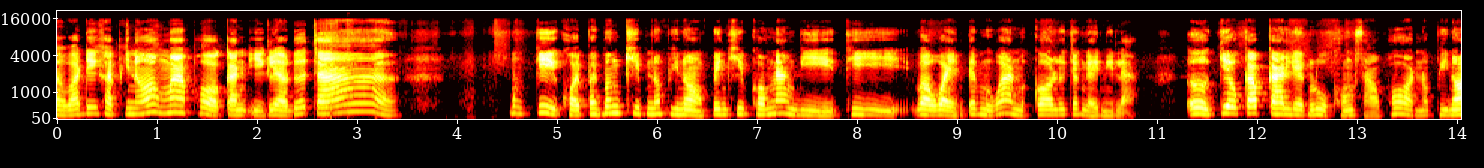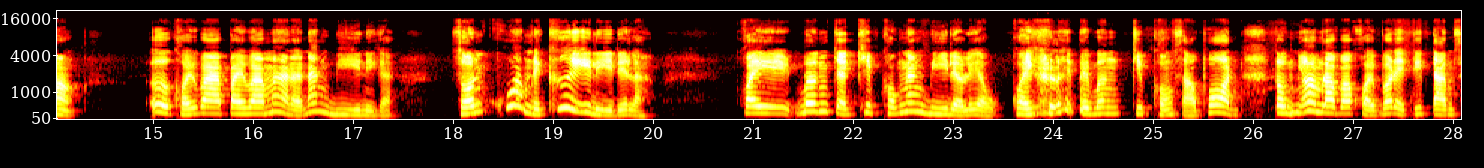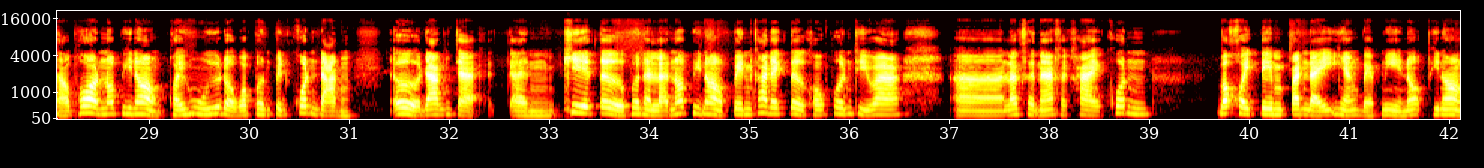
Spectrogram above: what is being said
สวัสดีค่ะพี่น้องมาพอกันอีกแล้วเด้อจ้า เมื่อกี้ข่อยไปเบิ่งคลิปเนาะพี่น้องเป็นคลิปของนางบีที่ว้าไหวแต่มือวานมื้อก่อนหรือจังใดนี่แหละ เออ เกี่ยวกับการเลี้ยงลูกของสาวพรเนาะพี่น้อง เออข่อยว่าไปว่ามาล่ะนางบีนี่ก็สอนความได้คืออีหลีเด้ล่ะ ข่อยเบิ่งจากคลิปของนางบีแล้วแล้วข่อยก็เลยไปเบิ่งคลิปของสาวพรต้องยอมรับว่าข่อยบ่ได้ติดตามสาวพรเนาะพี่น้องข่อยฮู้อยู่ดอกว่าเพิ่นเป็นคนดัง เออ ดังจากอันครีเอเตอร์เพิ่นนั่นแหละเนาะพี่น้องเป็นคาแรคเตอร์ของเพิ่นที่ว่าอ่าลักษณะคล้ายๆคนบ่ค่อยเต็มปานใดอีหยังแบบนี้เนาะพี่น้อง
